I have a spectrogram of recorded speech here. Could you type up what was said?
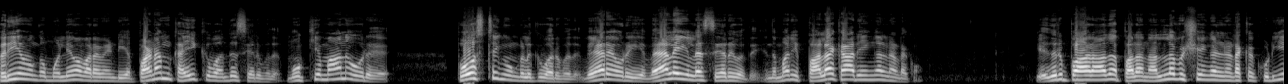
பெரியவங்க மூலியமாக வர வேண்டிய பணம் கைக்கு வந்து சேருவது முக்கியமான ஒரு போஸ்டிங் உங்களுக்கு வருவது வேற ஒரு வேலையில் சேருவது இந்த மாதிரி பல காரியங்கள் நடக்கும். எதிர்பாராத பல நல்ல விஷயங்கள் நடக்கக்கூடிய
